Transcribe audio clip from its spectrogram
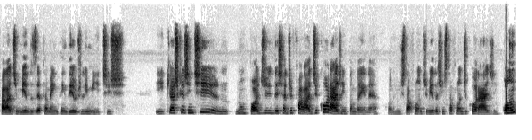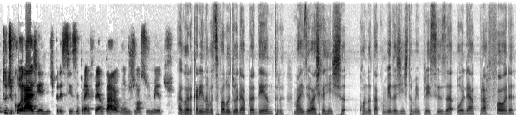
falar de medos é também entender os limites e que eu acho que a gente não pode deixar de falar de coragem também, né? Quando a gente está falando de medo, a gente está falando de coragem. Quanto de coragem a gente precisa para enfrentar algum dos nossos medos? Agora, Karina, você falou de olhar para dentro, mas eu acho que a gente, quando está com medo, a gente também precisa olhar para fora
